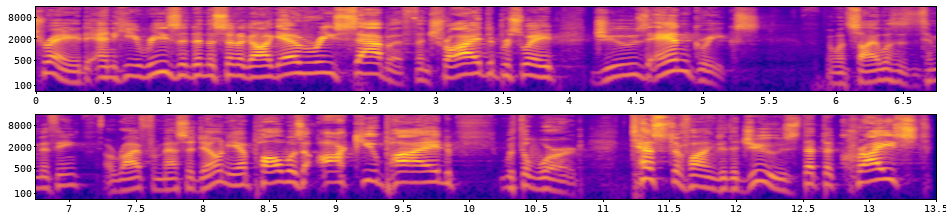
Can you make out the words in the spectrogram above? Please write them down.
trade. And he reasoned in the synagogue every Sabbath and tried to persuade Jews and Greeks. And when Silas and Timothy arrived from Macedonia, Paul was occupied with the word, testifying to the Jews that the Christ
